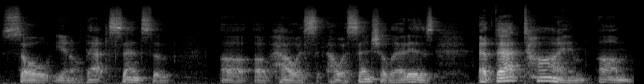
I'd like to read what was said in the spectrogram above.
so you know that sense of uh, of how es- how essential that is. At that time, um,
